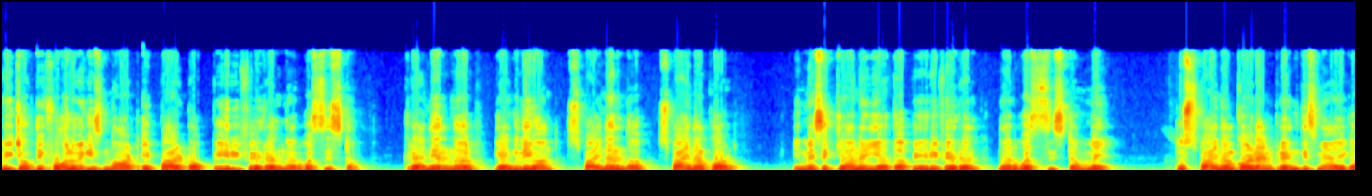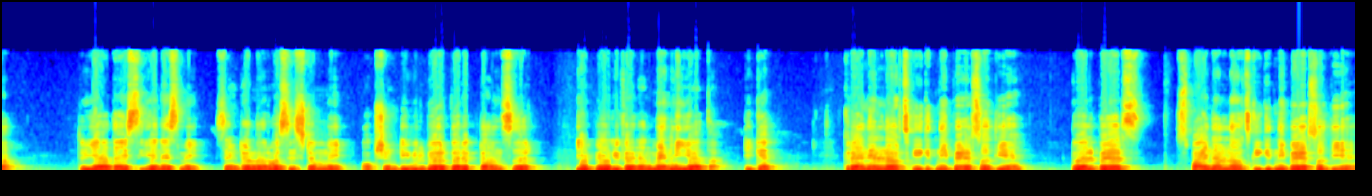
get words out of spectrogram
which of the following is not a part of peripheral nervous system cranial nerve ganglion spinal nerve spinal cord इनमें से क्या नहीं आता पेरीफेरल नर्वस सिस्टम में? तो स्पाइनल कॉर्ड एंड ब्रेन किसमें आएगा? तो ये आता है सीएनएस में सेंट्रल नर्वस सिस्टम में option D will be our correct answer ये पेरीफेरल में नहीं आता, ठीक है? क्रैनियल नर्व्स की कितनी पेयर्स होती है? ट्वेल्व पेयर्स स्पाइनल नर्व्स की कितनी पेयर्स होती है?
